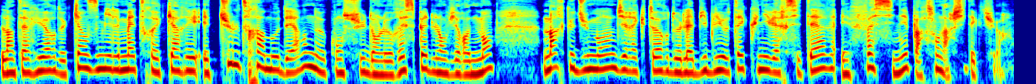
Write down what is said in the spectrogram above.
L'intérieur de 15 000 mètres carrés est ultra moderne, conçu dans le respect de l'environnement. Marc Dumont, directeur de la bibliothèque universitaire, est fasciné par son architecture.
